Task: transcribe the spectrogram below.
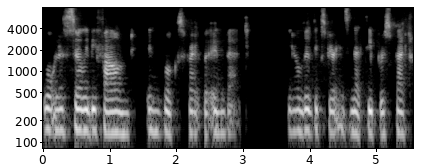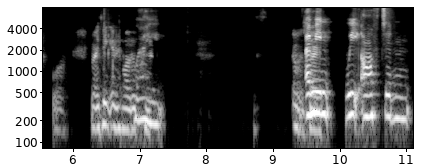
won't necessarily be found in books, right? But in that, you know, lived experience and that deep respect for. I think in how to. Right. Oh, I mean, we often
